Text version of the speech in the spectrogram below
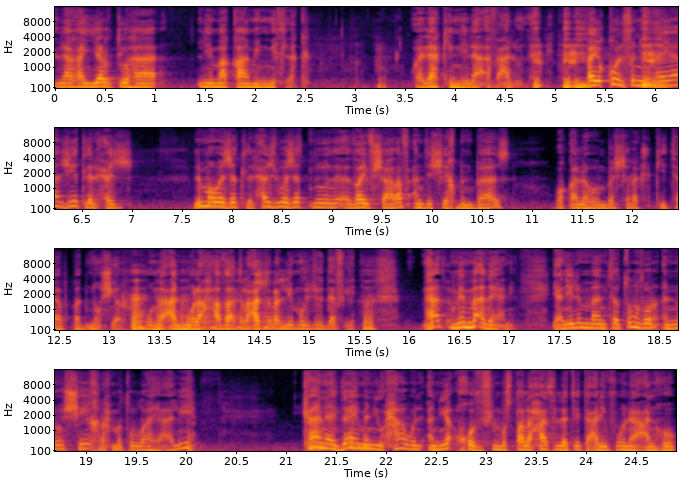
لغيرتها لمقام مثلك. ولكني لا أفعل ذلك. فيقول في النهاية جيت للحج. لما وجدت للحج وجدت ضيف شرف عند الشيخ بن باز وقال له مبشرك الكتاب قد نشر ومع الملاحظات العشرة اللي موجودة فيه. هذا من ماذا يعني؟ يعني لما أنت تنظر أنه الشيخ رحمة الله عليه كان دائما يحاول أن يأخذ في المصطلحات التي تعرفون عنه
